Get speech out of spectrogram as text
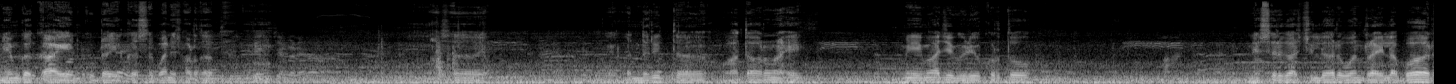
नेमकं काय आहे कुठं आहे कसं पाणी सोडतात? असं एकंदरीत वातावरण आहे. मी माझे व्हिडिओ करतो. निसर्गाची लहर वन राहिला भर.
